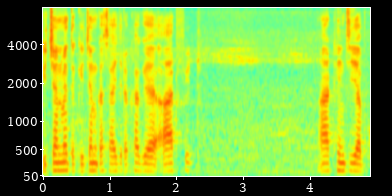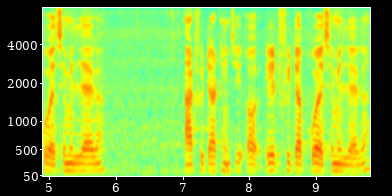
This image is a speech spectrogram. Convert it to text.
किचन में तो किचन का साइज़ रखा गया है आठ फीट। आठ इंची आपको ऐसे मिल जाएगा। आठ फीट आठ इंची और एट फीट आपको ऐसे मिल जाएगा।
